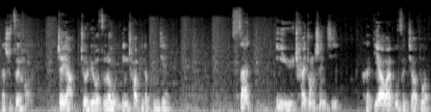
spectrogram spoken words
那是最好了，这样就留足了稳定超频的空间。三。易于拆装升级，可 DIY 部分较多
